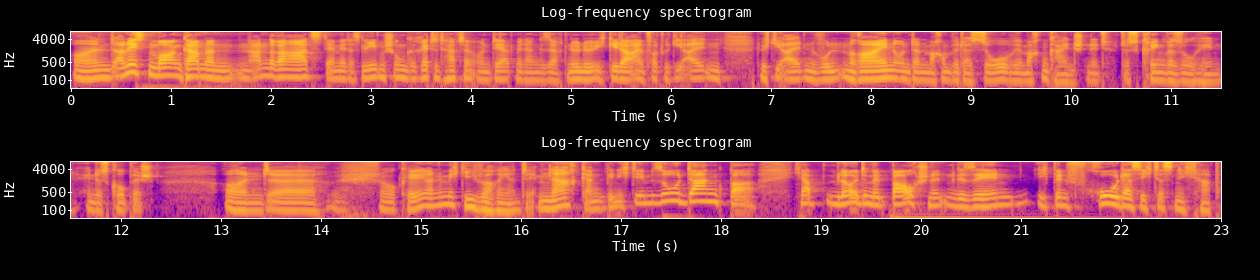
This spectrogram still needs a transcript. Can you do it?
Und am nächsten Morgen kam dann ein anderer Arzt, der mir das Leben schon gerettet hatte und der hat mir dann gesagt, nö, nö, ich gehe da einfach durch die alten, durch die alten Wunden rein und dann machen wir das so, wir machen keinen Schnitt. Das kriegen wir so hin, endoskopisch. Und äh, okay, dann nehme ich die Variante. Im Nachgang bin ich dem so dankbar. Ich habe Leute mit Bauchschnitten gesehen. Ich bin froh, dass ich das nicht habe.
